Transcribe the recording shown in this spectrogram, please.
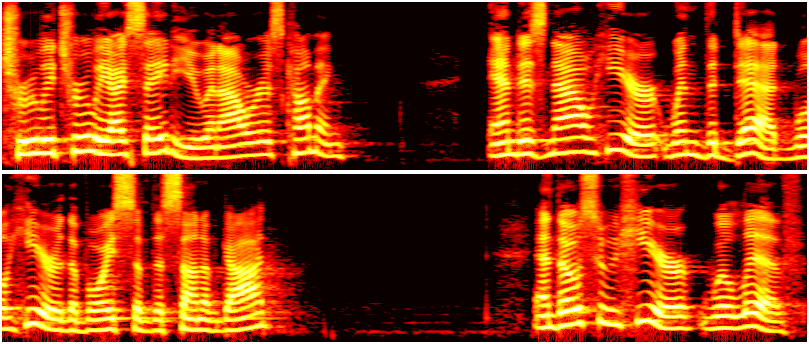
Truly, truly, I say to you, an hour is coming and is now here when the dead will hear the voice of the Son of God. And those who hear will live.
